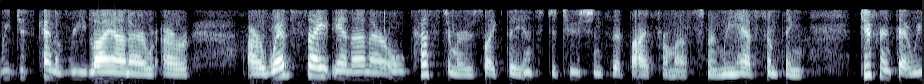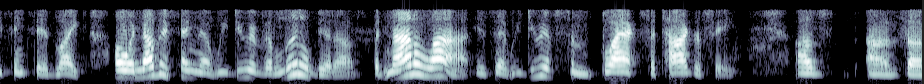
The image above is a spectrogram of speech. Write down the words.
we just kind of rely on our our our website and on our old customers, like the institutions that buy from us, when we have something different that we think they'd like. Oh, another thing that we do have a little bit of, but not a lot, is that we do have some black photography of of uh,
